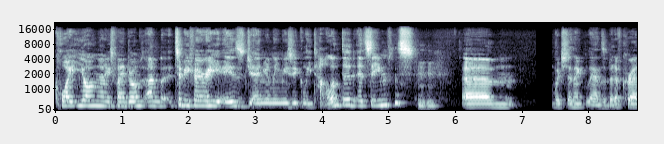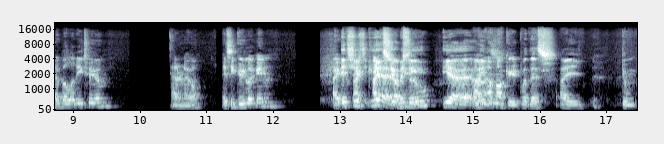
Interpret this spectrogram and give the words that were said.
quite young and he's playing drums. And to be fair, he is genuinely musically talented. It seems. Mhm. Um, which I think lends a bit of credibility to him. I don't know. Is he good looking? I, It's just I, I yeah. I, assume mean, so. yeah. I I, mean, I'm not good with this. I don't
